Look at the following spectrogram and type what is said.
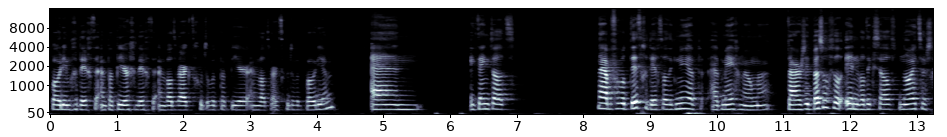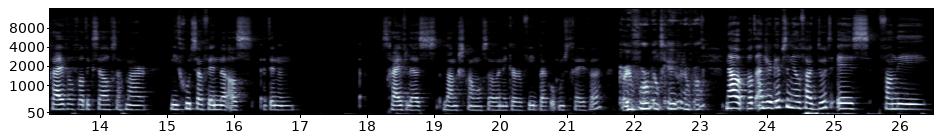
podiumgedichten en papiergedichten en wat werkt goed op het papier en wat werkt goed op het podium. En ik denk dat, nou ja, bijvoorbeeld dit gedicht wat ik nu heb, heb meegenomen, daar zit best wel veel in wat ik zelf nooit zou schrijven of wat ik zelf zeg maar niet goed zou vinden als het in een schrijfles langskwam of zo en ik er feedback op moest geven. Kan je een voorbeeld geven daarvan? Nou, wat Andrew Gibson heel vaak doet, is van die.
